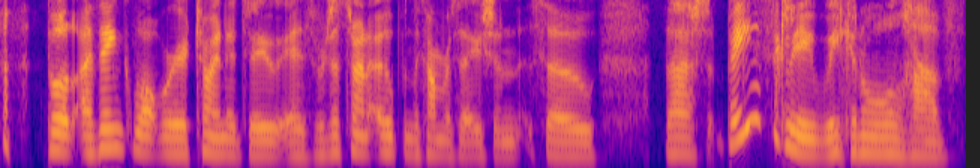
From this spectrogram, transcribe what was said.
but I think what we're trying to do is we're just trying to open the conversation so that basically we can all have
